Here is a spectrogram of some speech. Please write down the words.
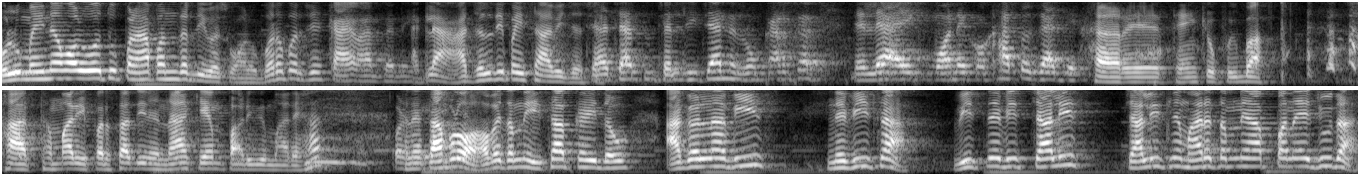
ઓલું મહિના વાળું હતું પણ આ પંદર દિવસ વાળું બરોબર છે? કાંઈ વાંધો નહીં. એટલે આ જલ્દી પૈસા આવી જશે. જા જા તું જલ્દી જા ને રોકાણ કર. ને લે આ એક મોને કો ખાતો જાજે. અરે થેન્ક યુ ફુઈબા. હા તમારી પ્રસાદીને ના કેમ પાડવી મારે હા? અને સાંભળો હવે તમને હિસાબ કહી દઉં. આગળના વીસ ને વીસ આ વીસ ને વીસ ચાલીસ ચાલીસ ને મારે તમને આપવાના એ જુદા.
